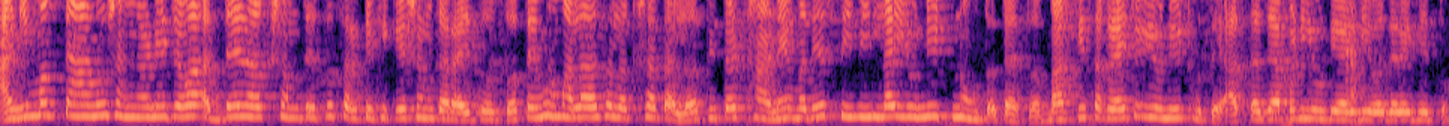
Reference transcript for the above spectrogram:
आणि मग त्या अनुषंगाने जेव्हा अध्ययन अक्षमतेचं सर्टिफिकेशन करायचं होतं तेव्हा मला असं लक्षात आलं तिथं ठाणेमध्ये सिव्हिलला युनिट नव्हतं त्याचं. बाकी सगळ्याचे युनिट होते. आता जे आपण यू डी आय डी वगैरे घेतो.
